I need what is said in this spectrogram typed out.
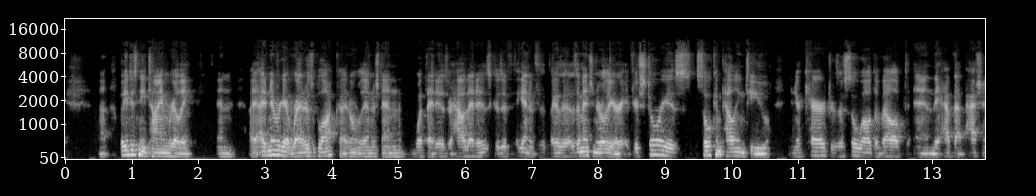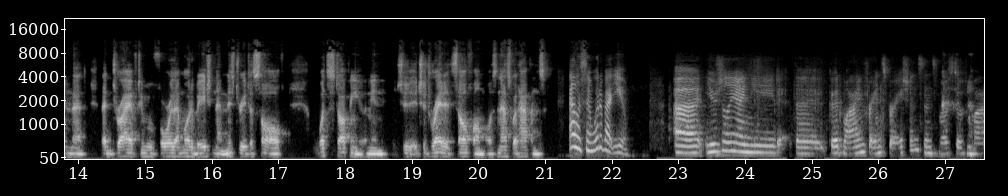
Uh, but you just need time, really. And I, I never get writer's block. I don't really understand what that is or how that is. Because if again, if, as I mentioned earlier, if your story is so compelling to you and your characters are so well developed and they have that passion, that that drive to move forward, that motivation, that mystery to solve, what's stopping you? I mean, it should it should write itself almost, and that's what happens. Allison, what about you? Uh, usually I need the good wine for inspiration since most of my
